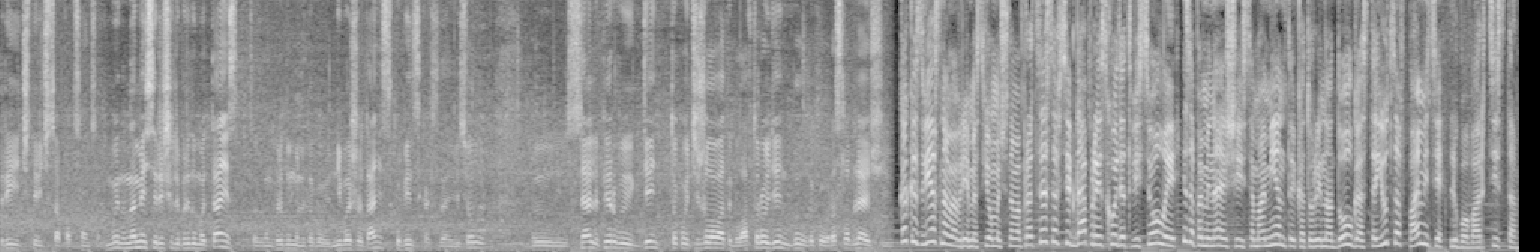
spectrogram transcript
3-4 часа под солнцем. Мы на месте решили придумать танец, придумали такой небольшой танец, кубинцы, как всегда, веселые. Э, сняли первый день такой тяжеловатый был, а второй день был такой расслабляющий. Как известно, во время съемочного процесса всегда происходят веселые и запоминающиеся моменты, которые надолго остаются в памяти любого артиста.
